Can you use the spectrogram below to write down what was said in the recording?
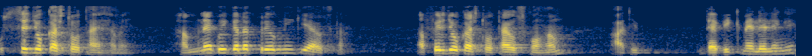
उससे जो कष्ट होता है हमें, हमने कोई गलत प्रयोग नहीं किया उसका। अब फिर जो कष्ट होता है, उसको हम आदि दैविक में ले लेंगे।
